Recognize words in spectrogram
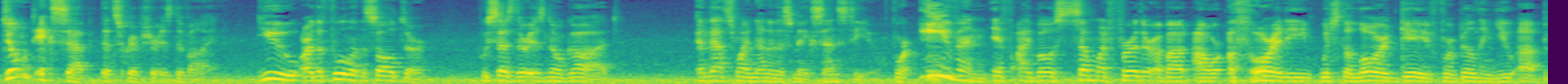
don't accept that Scripture is divine. You are the fool and the psalter who says there is no God. And that's why none of this makes sense to you. For even if I boast somewhat further about our authority, which the Lord gave for building you up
